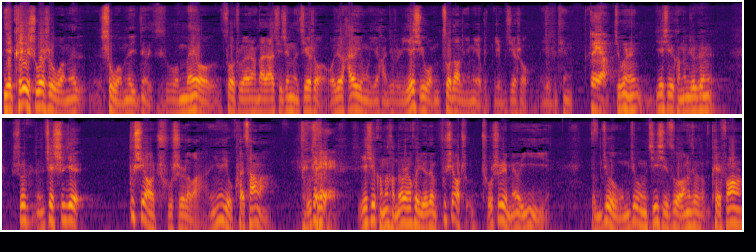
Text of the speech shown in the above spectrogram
也可以说是我们是我们的这我们没有做出来让大家去真正接受。我觉得还有一种遗憾，就是也许我们做到了，你们也不也不接受，也不听。对呀，就跟人，也许可能就跟说这世界不需要厨师了吧？因为有快餐了。厨师，也许可能很多人会觉得不需要厨厨师也没有意义，我们就我们就用机器做完了就配方，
